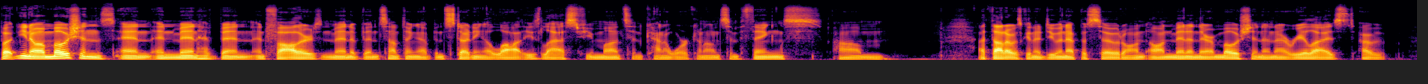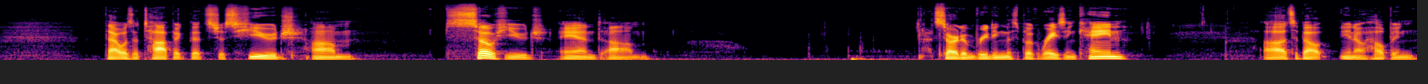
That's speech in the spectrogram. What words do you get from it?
but you know emotions and and men have been and fathers and men have been something i've been studying a lot these last few months and kind of working on some things um, i thought i was going to do an episode on on men and their emotion and i realized i that was a topic that's just huge um, so huge. And um, i started reading this book raising cain. Uh, it's about you know helping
